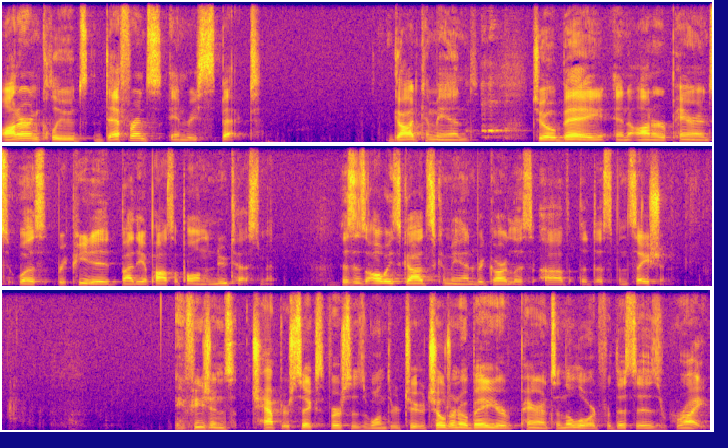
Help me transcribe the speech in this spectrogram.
Honor includes deference and respect. God command to obey and honor parents was repeated by the Apostle Paul in the New Testament. This is always God's command, regardless of the dispensation. Ephesians chapter 6, verses 1 through 2. Children, obey your parents in the Lord, for this is right.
